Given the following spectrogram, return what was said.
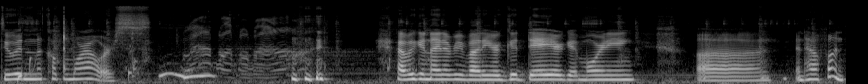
do it in a couple more hours. have a good night, everybody, or good day, or good morning, uh, and have fun.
